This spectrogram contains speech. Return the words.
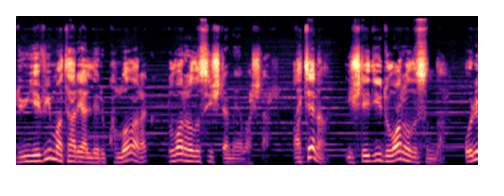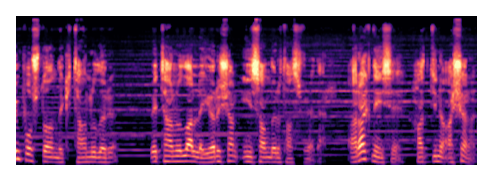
dünyevi materyalleri kullanarak duvar halısı işlemeye başlar. Athena işlediği duvar halısında Olimpos dağındaki tanrıları ve tanrılarla yarışan insanları tasvir eder. Arakne ise haddini aşarak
